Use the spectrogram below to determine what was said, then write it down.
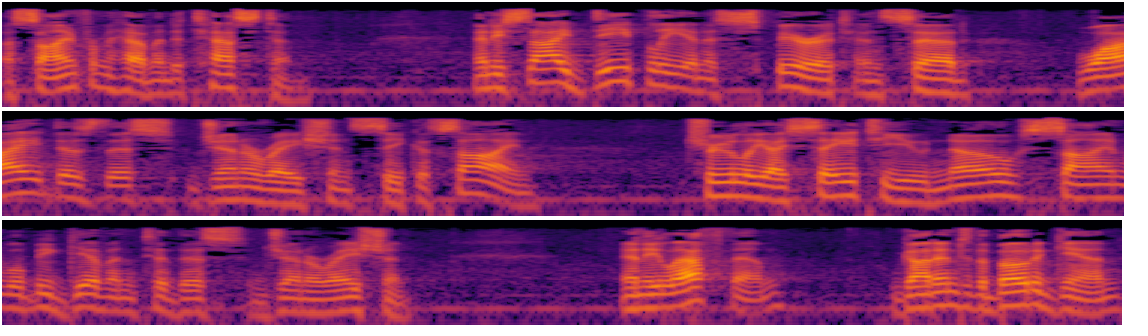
a sign from heaven to test him. And he sighed deeply in his spirit and said, Why does this generation seek a sign? Truly I say to you, no sign will be given to this generation. And he left them, got into the boat again,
